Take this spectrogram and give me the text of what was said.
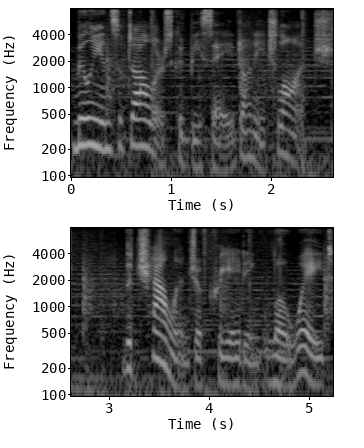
millions of dollars could be saved on each launch. The challenge of creating low weight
